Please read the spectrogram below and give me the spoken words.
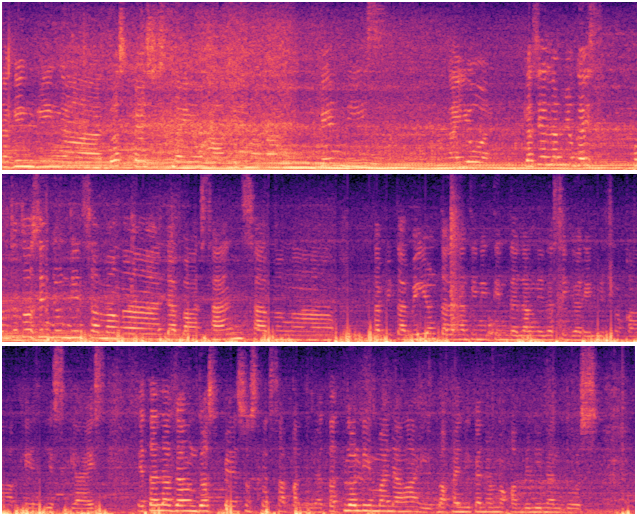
naging uh, ah, 2 pesos na yung aming mga candies ngayon. Kasi alam nyo guys, kung tutusin yun din sa mga labasan, sa mga tabi-tabi, yun talagang tinitinda lang nila sigarilyo tsaka candies guys. E talagang 2 pesos na sa kanila. 3.5 na nga eh, baka hindi ka na makabili ng 2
